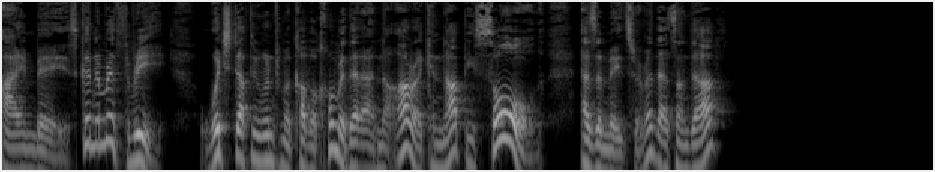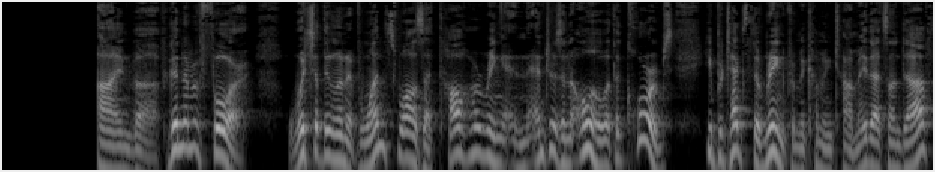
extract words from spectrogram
Ayin Bays. Good number three. Which stuff do we learn from a Kal Vachomer that a Na'ara cannot be sold as a maidservant? That's on Daf. Ayin Vav. Good number four. Which stuff do we learn if one swallows a Tahor ring and enters an Ohel with a corpse, he protects the ring from becoming Tame? That's on Daf.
